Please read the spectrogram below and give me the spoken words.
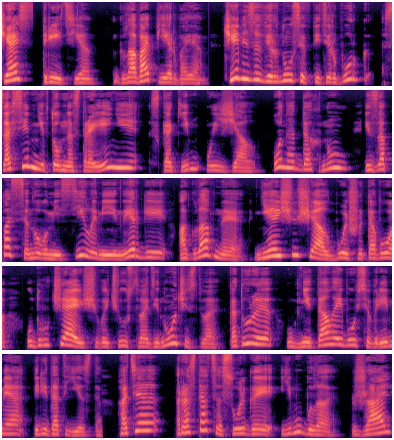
Часть третья. Глава первая. Чемизов вернулся в Петербург совсем не в том настроении, с каким уезжал. Он отдохнул и запасся новыми силами и энергией, а главное, не ощущал больше того удручающего чувства одиночества, которое угнетало его все время перед отъездом. Хотя расстаться с Ольгой ему было жаль,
